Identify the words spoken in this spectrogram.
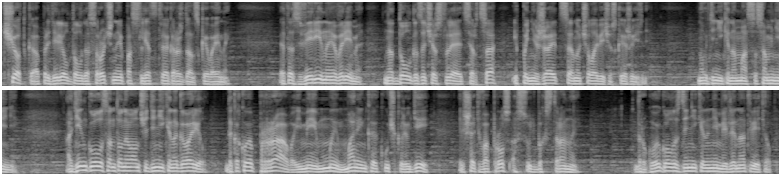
четко определил долгосрочные последствия гражданской войны. Это звериное время надолго зачерствляет сердца и понижает цену человеческой жизни. Но у Деникина масса сомнений. Один голос Антона Ивановича Деникина говорил, да какое право имеем мы, маленькая кучка людей, решать вопрос о судьбах страны. Другой голос Деникина немедленно ответил –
